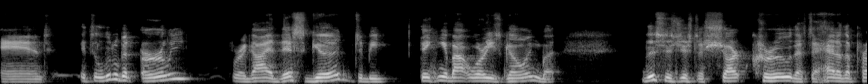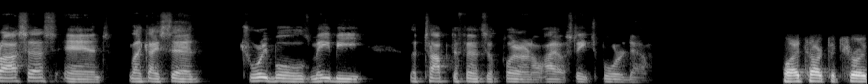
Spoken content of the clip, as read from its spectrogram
And it's a little bit early for a guy this good to be thinking about where he's going, but this is just a sharp crew that's ahead of the process. And like I said, Troy Bowles may be the top defensive player on Ohio State's board now. Well, I talked to Troy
